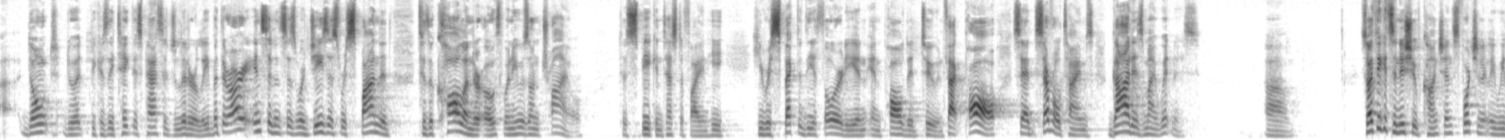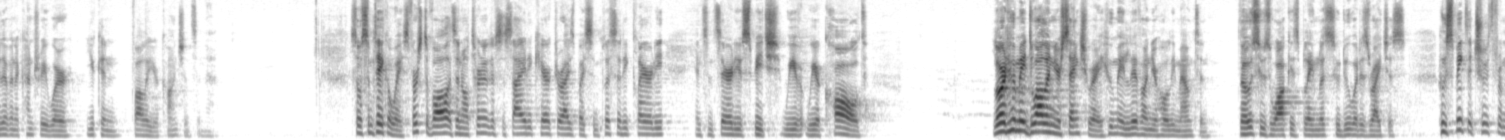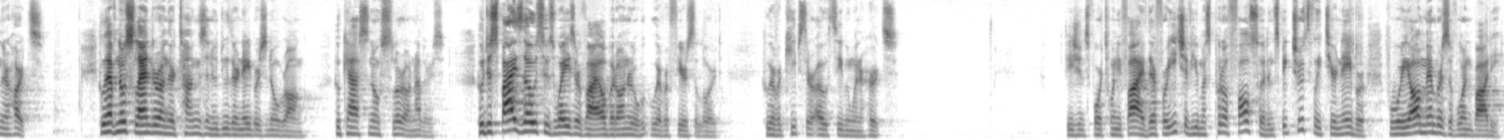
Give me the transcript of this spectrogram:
uh, don't do it because they take this passage literally. But there are incidences where Jesus responded to the call under oath when he was on trial to speak and testify, and he, he respected the authority, and, and Paul did too. In fact, Paul said several times, God is my witness. Um, so I think it's an issue of conscience. Fortunately, we live in a country where you can follow your conscience in that. So, some takeaways. First of all, it's an alternative society characterized by simplicity, clarity, and sincerity of speech. We, we are called Lord, who may dwell in your sanctuary? Who may live on your holy mountain? those whose walk is blameless, who do what is righteous, who speak the truth from their hearts, who have no slander on their tongues, and who do their neighbors no wrong, who cast no slur on others, who despise those whose ways are vile, but honor whoever fears the Lord, whoever keeps their oaths even when it hurts. Ephesians 4:25 Therefore each of you must put off falsehood and speak truthfully to your neighbor for we are all members of one body.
